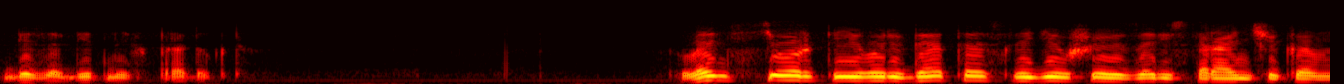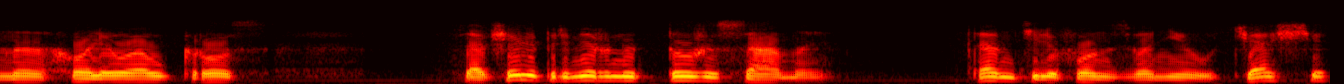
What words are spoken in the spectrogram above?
безобидных продуктов. Лэнс Стюарт и его ребята, следившие за ресторанчиком на Холливелл-Кросс, сообщали примерно то же самое. Там телефон звонил чаще,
